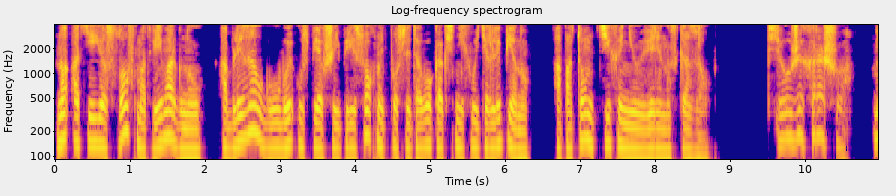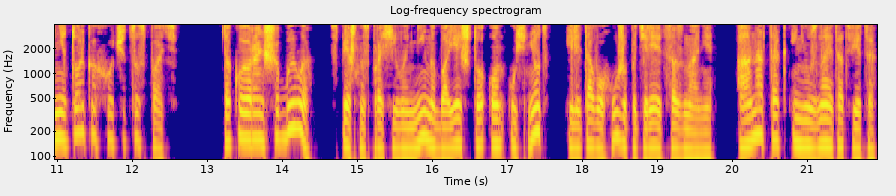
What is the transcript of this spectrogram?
Но от ее слов Матвей моргнул, облизал губы, успевшие пересохнуть после того, как с них вытерли пену, а потом тихо неуверенно сказал. — Все уже хорошо. Мне только хочется спать. — Такое раньше было? — спешно спросила Нина, боясь, что он уснет или того хуже потеряет сознание, а она так и не узнает ответа.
